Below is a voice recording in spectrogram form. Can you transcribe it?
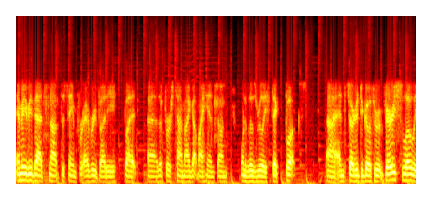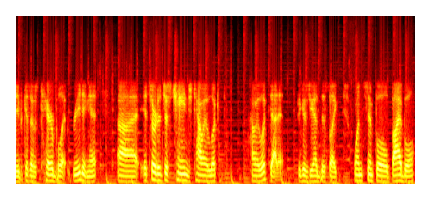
and maybe that's not the same for everybody, but uh, the first time I got my hands on one of those really thick books uh, and started to go through it very slowly because I was terrible at reading it, uh, it sort of just changed how I looked how I looked at it because you had this like one simple Bible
